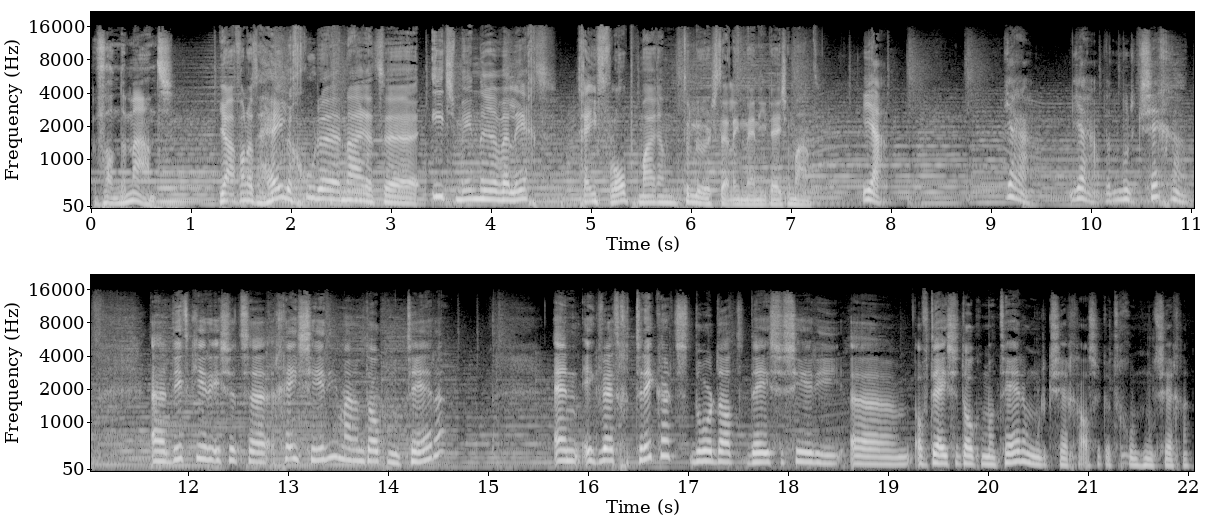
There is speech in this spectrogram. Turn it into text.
van de maand. Ja, van het hele goede naar het eh, iets mindere wellicht. Geen flop, maar een teleurstelling, Manny, deze maand. Ja. Ja, ja, wat moet ik zeggen? Eh, dit keer is het eh, geen serie, maar een documentaire. En ik werd getriggerd doordat deze serie, ehm, of deze documentaire moet ik zeggen, als ik het goed moet zeggen,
